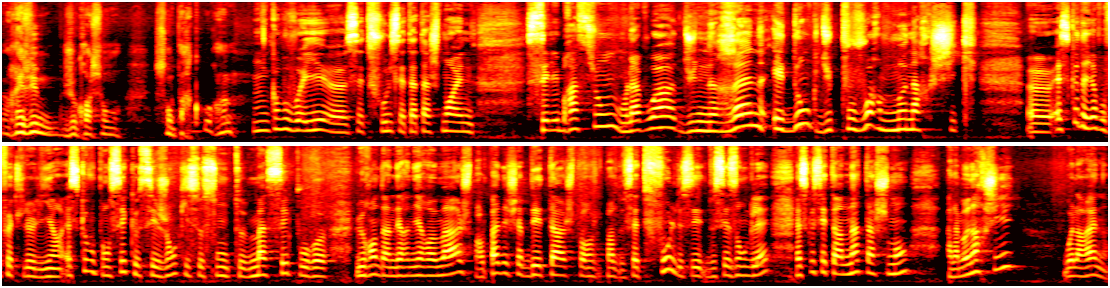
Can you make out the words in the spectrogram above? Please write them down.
résume, je crois, son, son parcours. Hein. Quand vous voyez euh, cette foule, cet attachement à une célébration, on la voit, d'une reine et donc du pouvoir monarchique. Euh, est-ce que d'ailleurs vous faites le lien? Est-ce que vous pensez que ces gens qui se sont massés pour euh, lui rendre un dernier hommage, je ne parle pas des chefs d'État, je parle, de cette foule, de ces, de ces Anglais, est-ce que c'est un attachement à la monarchie ou à la reine?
